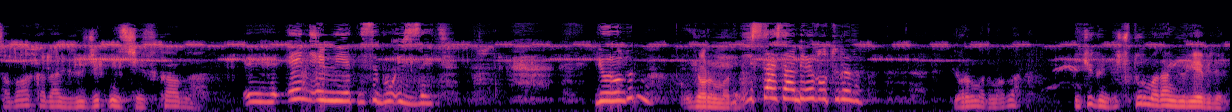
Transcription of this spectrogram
Sabaha kadar yürüyecek miyiz Şefika abla? Ee, en emniyetlisi bu İzzet. Yoruldun mu? Yorulmadım. İstersen biraz oturalım. Yorulmadım abla. İki gün hiç durmadan yürüyebilirim.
